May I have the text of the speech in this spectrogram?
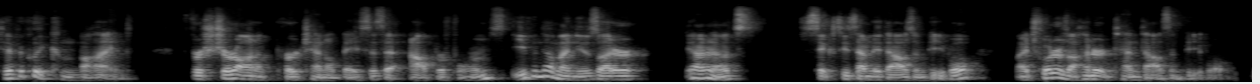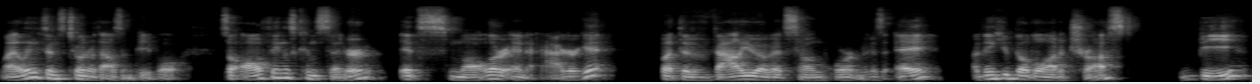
typically combined. For sure, on a per channel basis, it outperforms. Even though my newsletter, yeah, I don't know, it's 60, 70,000 people. My Twitter is 110,000 people. My LinkedIn's 200,000 people. So, all things considered, it's smaller in aggregate, but the value of it's so important because A, I think you build a lot of trust. B,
